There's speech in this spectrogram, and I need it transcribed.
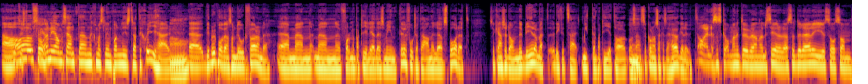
Ja, Återstår att se. frågan är om Centern kommer slå in på en ny strategi här. Ja. Eh, Det beror på vem som blir ordförande. Eh, Men, men får de en partiledare som inte vill fortsätta Annie Lööf-spåret så kanske de, nu blir de ett riktigt så här mittenparti ett tag och sen så kommer de söka sig högerut. Ja, eller så ska man inte överanalysera det. Alltså, det där är ju så som...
